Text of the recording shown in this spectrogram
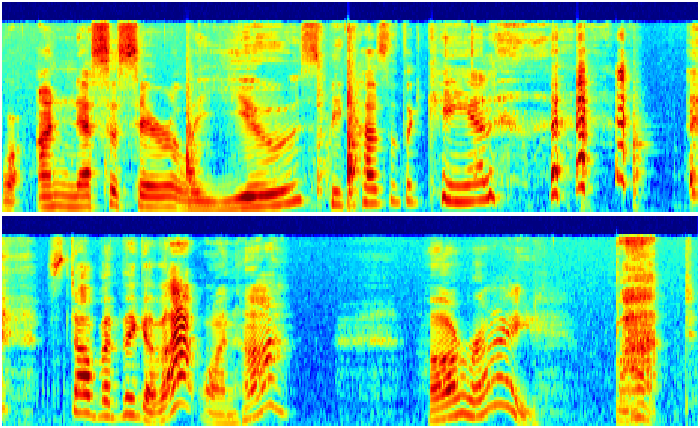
were unnecessarily used because of the can? Stop and think of that one, huh? All right. But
